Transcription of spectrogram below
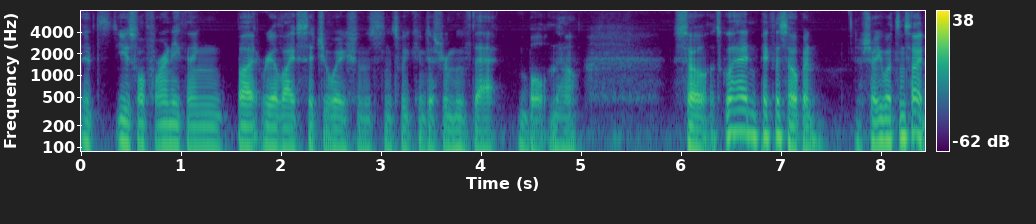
it's useful for anything but real life situations since we can just remove that bolt now. So let's go ahead and pick this open and show you what's inside.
